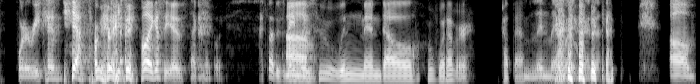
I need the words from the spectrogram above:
Puerto Rican. Yeah, Puerto Rican. well, I guess he is technically. I thought his name Um, was Lin Mandel, whatever. Cut that. Lin Manuel Um,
